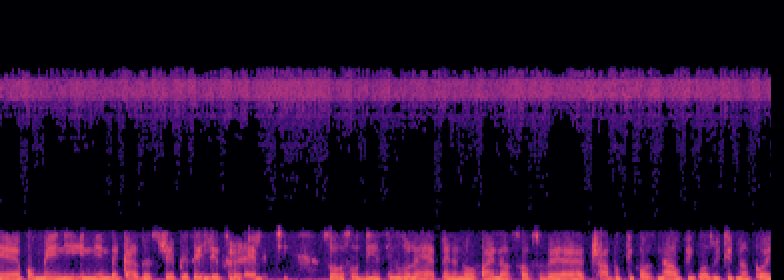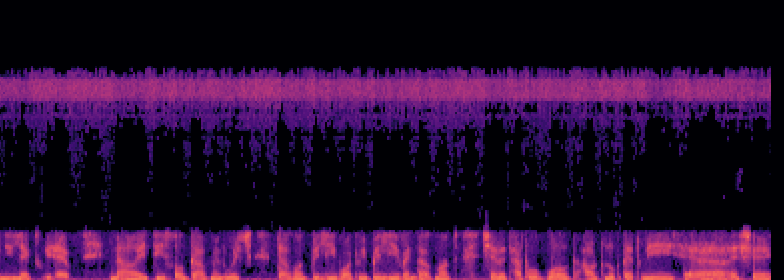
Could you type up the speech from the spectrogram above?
uh, for many in, in the Gaza Strip, it's a lived reality. So, so these things will happen, and we'll find ourselves very uh, troubled because now, because we did not go and elect, we have now a default government which does not believe what we believe and does not share the type of world outlook that we uh, share.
